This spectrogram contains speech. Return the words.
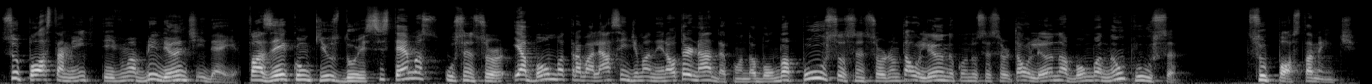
supostamente teve uma brilhante ideia: fazer com que os dois sistemas, o sensor e a bomba, trabalhassem de maneira alternada. Quando a bomba pulsa, o sensor não está olhando, quando o sensor está olhando, a bomba não pulsa. Supostamente.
